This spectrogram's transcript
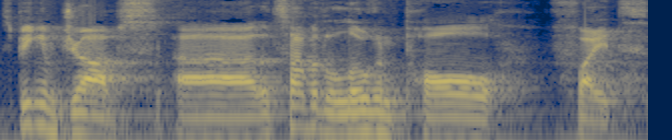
speaking of jobs, uh, let's talk about the Logan Paul fight.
